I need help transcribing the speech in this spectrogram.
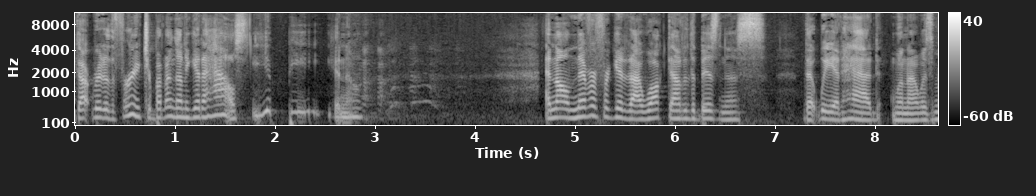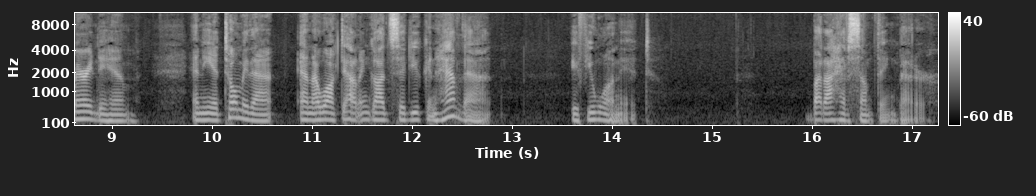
got rid of the furniture, but I'm going to get a house. Yippee, you know. and I'll never forget it. I walked out of the business that we had had when I was married to him, and he had told me that. And I walked out, and God said, You can have that if you want it. But I have something better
